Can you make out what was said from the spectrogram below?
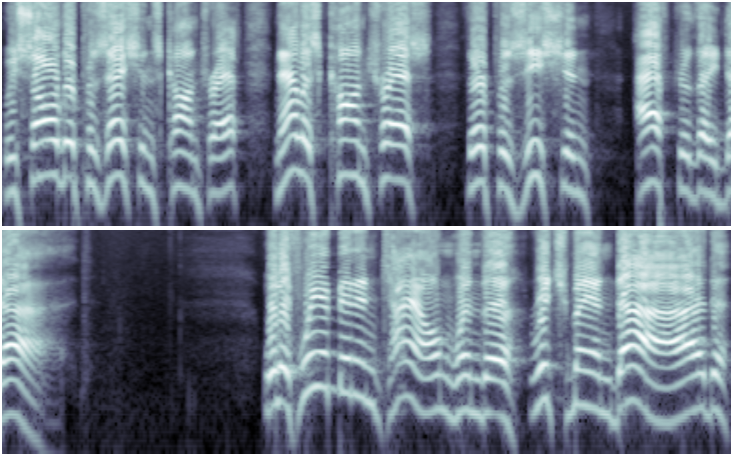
We saw their possessions contrast. Now let's contrast their position after they died. Well, if we had been in town when the rich man died,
